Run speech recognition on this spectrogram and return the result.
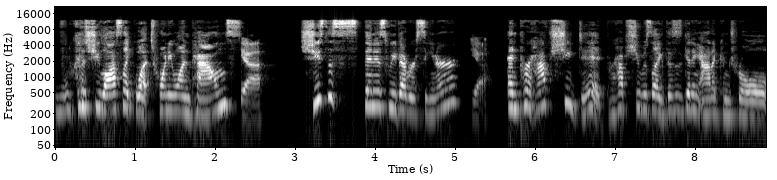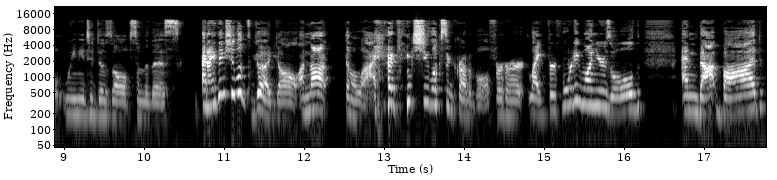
because she lost like what, 21 pounds? Yeah. She's the thinnest we've ever seen her. Yeah. And perhaps she did. Perhaps she was like, this is getting out of control. We need to dissolve some of this. And I think she looks good, y'all. I'm not going to lie. I think she looks incredible for her, like for 41 years old and that bod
